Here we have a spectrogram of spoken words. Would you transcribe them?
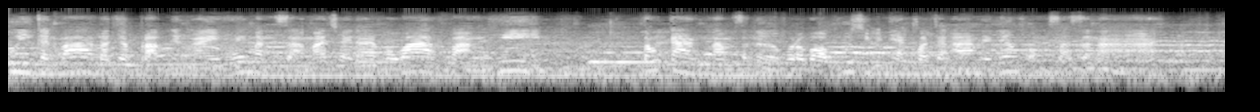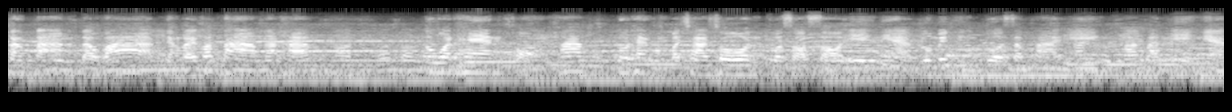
คุยกันว่าเราจะปรับยังไงให้มันสามารถใช้ได้ เพราะว่าฝั่งที่ ต้องการนำเสนอพรบผู้ชีวิตเนี่ยเขาจะอ้างในเรื่องของศาสนาต่างๆ แต่ว่าอย่างไรก็ตามนะครับตัวแทนของภาคตัวแทนของประชาชน ตัวสสเองเนี่ยรวมไปถึงตัวสภาเองภาครัฐเองเนี่ย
